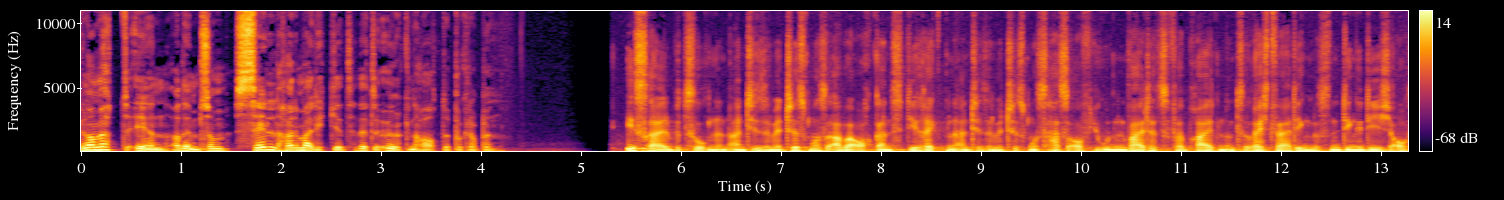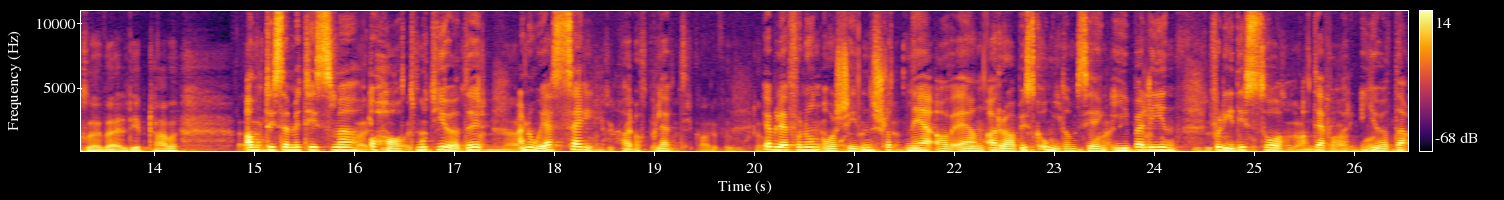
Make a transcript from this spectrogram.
hun har møtt en av dem som selv har merket dette økende hatet på kroppen israelbezogenen Antisemitismus, aber auch ganz direkten Antisemitismus, Hass auf Juden weiter zu verbreiten und zu rechtfertigen. Das sind Dinge, die ich auch selber erlebt habe. Antisemittisme og hat mot jøder er noe jeg selv har opplevd. Jeg ble for noen år siden slått ned av en arabisk ungdomsgjeng i Berlin fordi de så at jeg var jøde.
